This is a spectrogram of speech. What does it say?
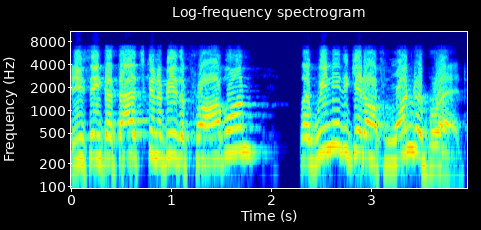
And you think that that's going to be the problem? Like we need to get off Wonder Bread.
